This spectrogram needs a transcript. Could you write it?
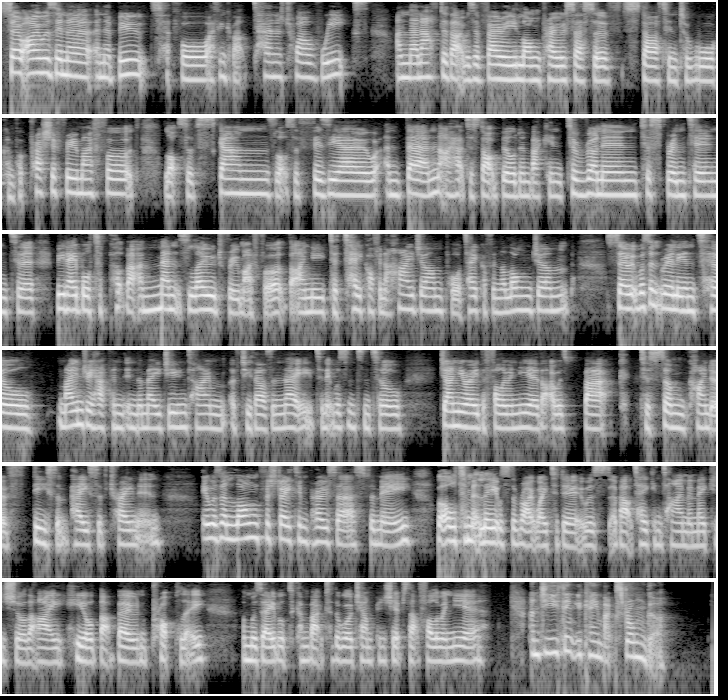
So, I was in a in a boot for I think about 10 or 12 weeks. And then after that, it was a very long process of starting to walk and put pressure through my foot, lots of scans, lots of physio. And then I had to start building back into running, to sprinting, to being able to put that immense load through my foot that I need to take off in a high jump or take off in the long jump. So it wasn't really until my injury happened in the May June time of 2008. And it wasn't until January the following year that I was back to some kind of decent pace of training. It was a long, frustrating process for me, but ultimately it was the right way to do it. It was about taking time and making sure that I healed that bone properly and was able to come back to the World Championships that following year. And do you think you came back stronger?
